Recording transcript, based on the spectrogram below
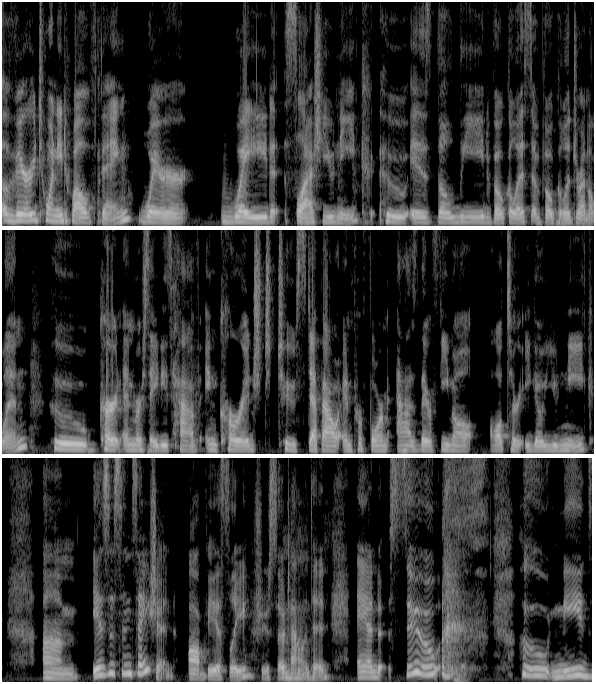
a very 2012 thing where Wade slash Unique, who is the lead vocalist of Vocal Adrenaline, who Kurt and Mercedes have encouraged to step out and perform as their female alter ego Unique, um, is a sensation. Obviously, she's so Mhm. talented, and Sue. Who needs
